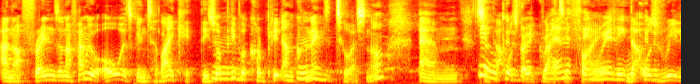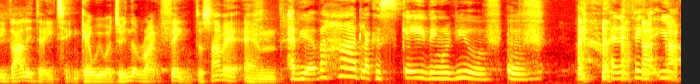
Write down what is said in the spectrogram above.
And our friends and our family were always going to like it. These were people completely unconnected to us, no? Um, so Mm. Yeah, that was very anything, gratifying. really, that was really validating. Okay, we were doing the right thing. To um, Have you ever had like a scathing review of, of anything that you've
